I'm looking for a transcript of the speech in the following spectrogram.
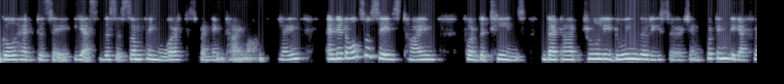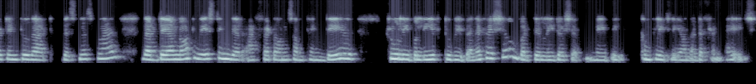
go ahead to say, yes, this is something worth spending time on, right? And it also saves time for the teams that are truly doing the research and putting the effort into that business plan, that they are not wasting their effort on something they truly believe to be beneficial, but the leadership may be completely on a different page.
